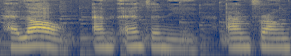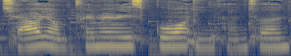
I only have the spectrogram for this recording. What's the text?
Hello, I'm Anthony. I'm from Chaoyong Primary School in Hengchun.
